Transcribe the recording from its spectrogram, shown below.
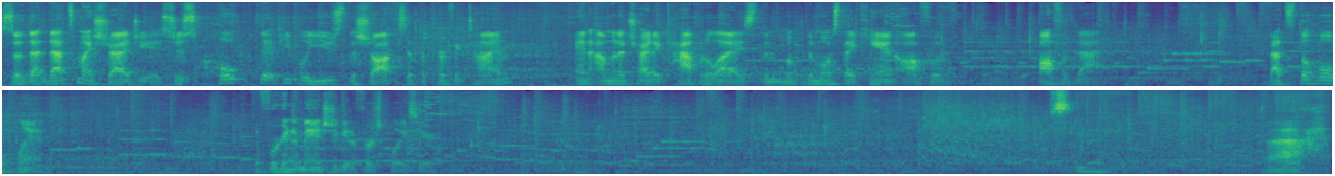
So that that's my strategy, is just hope that people use the shocks at the perfect time, and I'm gonna try to capitalize the, the most I can off of, off of that. That's the whole plan. If we're gonna manage to get a first place here. Ah.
